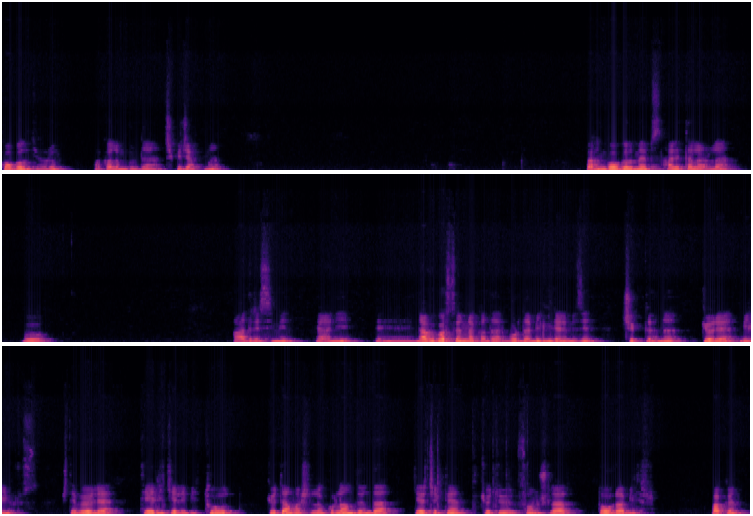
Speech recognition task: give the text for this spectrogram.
Google diyorum. Bakalım burada çıkacak mı? Bakın Google Maps haritalarla bu adresimin yani e, navigasyonuna kadar burada bilgilerimizin çıktığını görebiliyoruz. İşte böyle tehlikeli bir tool kötü amaçlarla kullandığında gerçekten kötü sonuçlar doğurabilir. Bakın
